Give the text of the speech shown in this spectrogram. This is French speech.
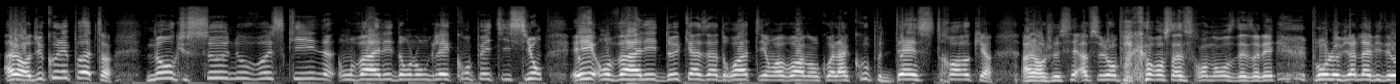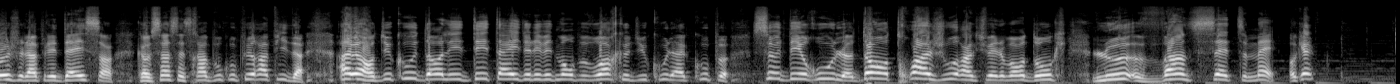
Alors du coup les potes, donc ce nouveau skin, on va aller dans l'onglet compétition et on va aller deux cases à droite et on va voir donc voilà coupe Deathstroke. Alors je sais absolument pas comment ça se prononce, désolé. Pour le bien de la vidéo, je vais l'appeler Death comme ça, ça sera beaucoup plus rapide. Alors, du coup, dans les détails de l'événement, on peut voir que du coup, la coupe se déroule dans 3 jours actuellement, donc le 27 mai, ok?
